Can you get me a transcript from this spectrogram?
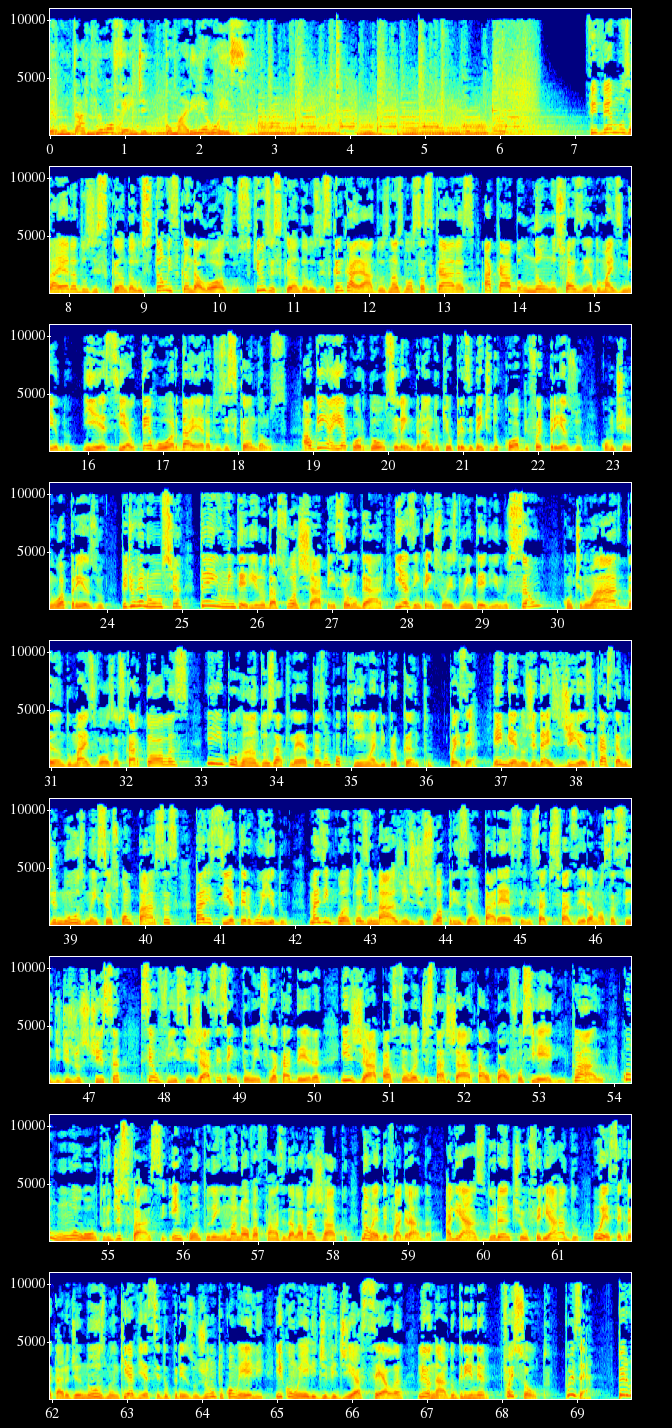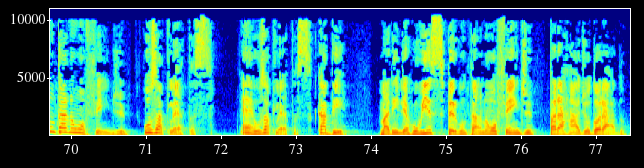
Perguntar não ofende, com Marília Ruiz. Vivemos a era dos escândalos tão escandalosos que os escândalos escancarados nas nossas caras acabam não nos fazendo mais medo. E esse é o terror da era dos escândalos. Alguém aí acordou se lembrando que o presidente do COB foi preso, continua preso, pediu renúncia, tem um interino da sua chapa em seu lugar e as intenções do interino são continuar dando mais voz aos cartolas e empurrando os atletas um pouquinho ali para o canto. Pois é, em menos de dez dias, o castelo de Nusma e seus comparsas parecia ter ruído. Mas enquanto as imagens de sua prisão parecem satisfazer a nossa sede de justiça, seu vice já se sentou em sua cadeira e já passou a despachar tal qual fosse ele, claro, com um ou outro disfarce, enquanto nenhuma nova fase da Lava Jato não é deflagrada. Aliás, durante o feriado, o ex-secretário de Nussmann, que havia sido preso junto com ele e com ele dividia a cela, Leonardo Griner, foi solto. Pois é, perguntar não ofende. Os atletas. É, os atletas. Cadê? Marília Ruiz, perguntar não ofende, para a Rádio Eldorado.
